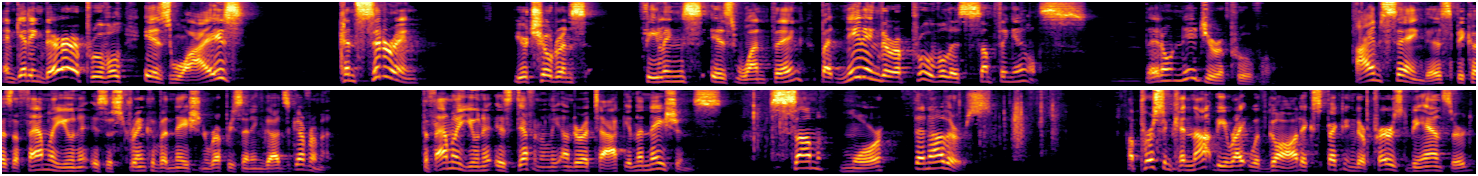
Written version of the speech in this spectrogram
and getting their approval is wise. Considering your children's feelings is one thing, but needing their approval is something else. They don't need your approval. I'm saying this because the family unit is the strength of a nation representing God's government. The family unit is definitely under attack in the nations, some more than others. A person cannot be right with God, expecting their prayers to be answered,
